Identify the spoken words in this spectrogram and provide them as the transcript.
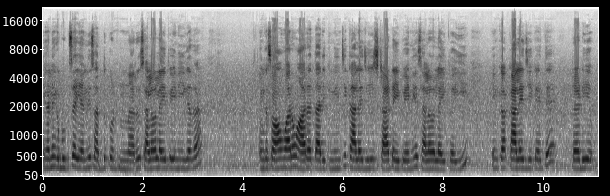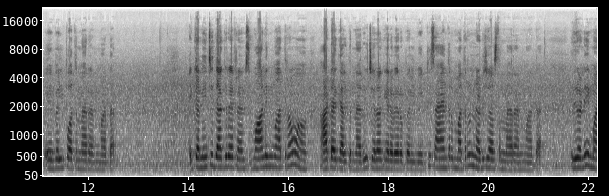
ఇవన్నీ ఇంకా బుక్స్ అవన్నీ సర్దుకుంటున్నారు. సెలవులు అయిపోయినాయి కదా. ఇంకా సోమవారం ఆరో తారీఖు నుంచి కాలేజీలు స్టార్ట్ అయిపోయినాయి సెలవులు అయిపోయి. ఇంకా కాలేజీకి అయితే రెడీ వెళ్ళిపోతున్నారు అనమాట ఇక్కడ నుంచి దగ్గరే ఫ్రెండ్స్ మార్నింగ్ మాత్రం ఆటోకి వెళ్తున్నారు. చెరోకి ఇరవై రూపాయలు పెట్టి సాయంత్రం మాత్రం నడిచేస్తున్నారు అనమాట ఇదిగోండి మా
